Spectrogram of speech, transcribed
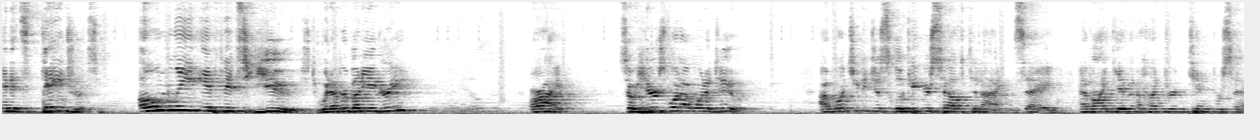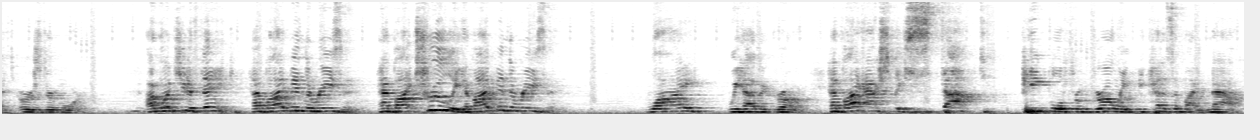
and it's dangerous only if it's used. Would everybody agree? All right. So here's what I want to do. I want you to just look at yourself tonight and say, Have I given 110% or is there more? I want you to think, Have I been the reason? Have I truly, have I been the reason why we haven't grown? Have I actually stopped people from growing because of my mouth?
